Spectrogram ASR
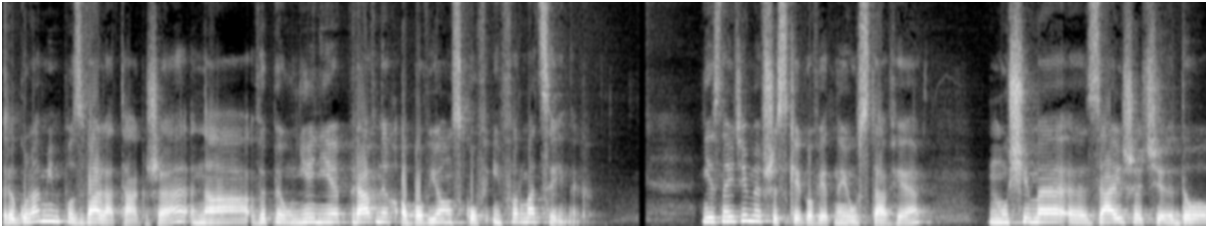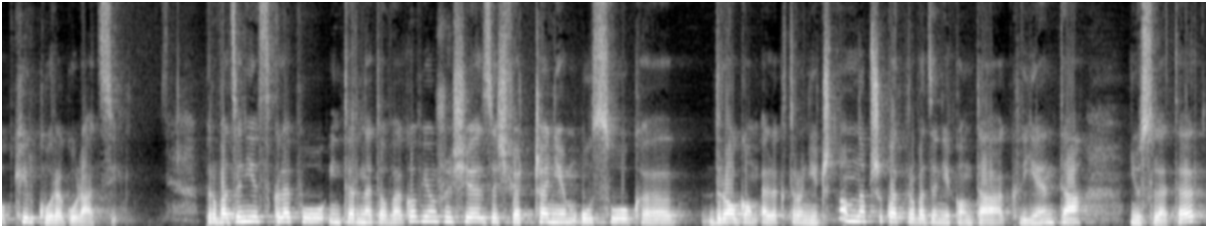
Regulamin pozwala także na wypełnienie prawnych obowiązków informacyjnych. Nie znajdziemy wszystkiego w jednej ustawie. Musimy e, zajrzeć do kilku regulacji. Prowadzenie sklepu internetowego wiąże się ze świadczeniem usług e, drogą elektroniczną, na przykład prowadzenie konta klienta, newsletter –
